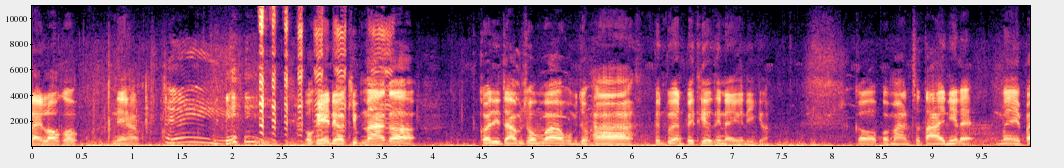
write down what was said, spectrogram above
หลายรอบก็เนี่ยครับๆเฮ้ยโอเค เดี๋ยวคลิปหน้าก็ก็ติดตามชมว่าผมจะพาเพื่อนๆไปเที่ยวที่ไหนกันอีกเนาะ ก็ประมาณสไตล์นี้แหละ ไม่ไป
